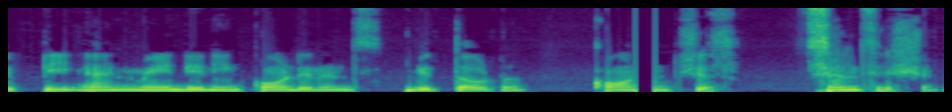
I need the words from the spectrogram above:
safety and maintaining continence without conscious sensation.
